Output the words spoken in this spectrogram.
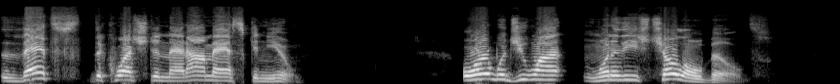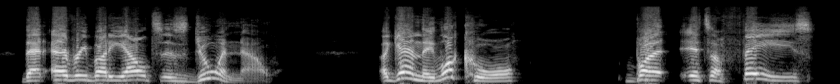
That's the question that I'm asking you. Or would you want one of these Cholo builds that everybody else is doing now? Again, they look cool, but it's a phase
